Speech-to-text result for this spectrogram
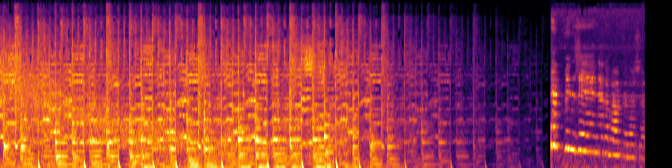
Hepinize merhaba arkadaşlar.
